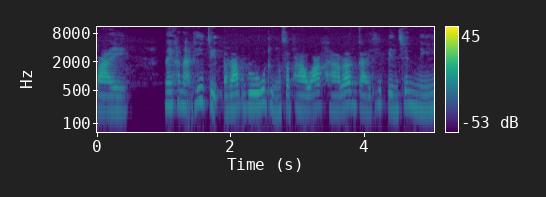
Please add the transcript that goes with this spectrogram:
ไป ในขณะที่จิตรับรู้ถึงสภาวะทางร่างกายที่เป็นเช่นนี้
